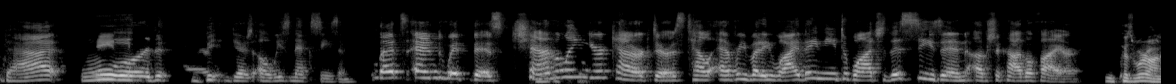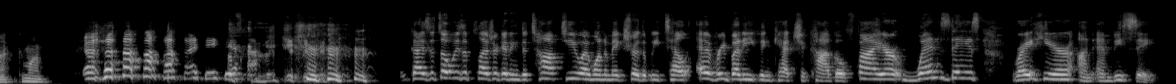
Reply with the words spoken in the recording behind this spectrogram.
That would be, there's always next season. Let's end with this channeling your characters. Tell everybody why they need to watch this season of Chicago Fire. Because we're on it. Come on. Guys, it's always a pleasure getting to talk to you. I want to make sure that we tell everybody you can catch Chicago Fire Wednesdays right here on NBC.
